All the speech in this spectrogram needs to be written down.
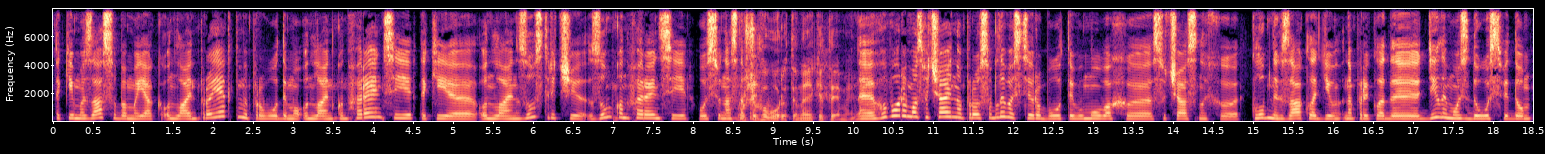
такими засобами, як онлайн-проєкт. Ми проводимо онлайн-конференції, такі онлайн-зустрічі, зум-конференції. Ось у нас Про що говорите, на які теми? Говоримо звичайно про особливості роботи в умовах сучасних е, клубних закладів, наприклад, е, ділимось досвідом,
